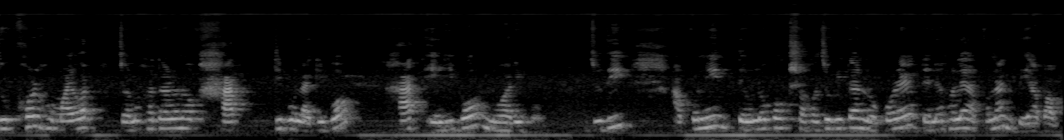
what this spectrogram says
দুখৰ সময়ত জনসাধাৰণক হাত দিব লাগিব। হাত এৰিব নোৱাৰিব। যদি আপুনি তেওঁলোকক সহযোগিতা নকৰে, তেনেহ'লে আপোনাক বেয়া পাব।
